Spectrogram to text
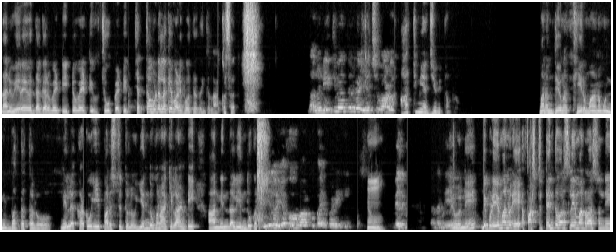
దాన్ని వేరే దగ్గర పెట్టి ఇటు పెట్టి చూపెట్టి చెత్త బుట్టలకే పడిపోతుంది ఇంకా ఒక్కసారి. నన్ను నీతిమంతులుగా ఎంచువాడు ఆత్మీయ జీవితంలో. మనం దేవుని తీర్మానము నిబద్ధతలో నిలకడకు ఈ పరిస్థితులు ఎందుకు నాకు ఇలాంటి ఆ నిందలు ఎందుకు భయపడి ఇప్పుడు ఏమను? ఫస్ట్ టెన్త్ వర్స్లో ఏమని రాస్తుంది?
